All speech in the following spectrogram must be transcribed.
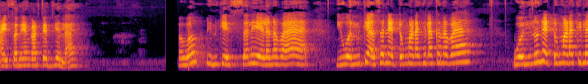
ನೈಸನ್ ಹೆಂಗೆ ಆಡ್ತಿದ್ಯಲ್ಲ? ಅವ ನಿನ್ಗೆ ಸಲ ಹೇಳನವ. ಈ ಒಂದು ಕೆಲಸ ನೆಟ್ಟು ಮಾಡಕ್ಕಿಲ್ಲ ಕಣವ ಒಂದು ನೆಟ್ಟು ಮಾಡಕ್ಕಿಲ್ಲ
